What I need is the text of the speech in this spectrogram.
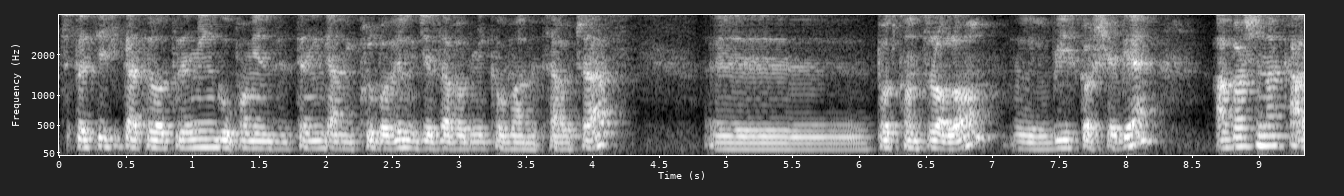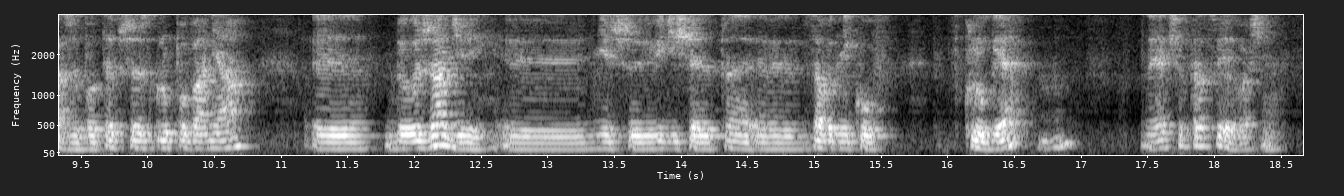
specyfika tego treningu pomiędzy treningami klubowymi, gdzie zawodników mamy cały czas y, pod kontrolą, y, blisko siebie, a właśnie na kadrze, bo te przecież zgrupowania y, były rzadziej y, niż widzi się y, zawodników w klubie. Mhm. No jak się pracuje właśnie y,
